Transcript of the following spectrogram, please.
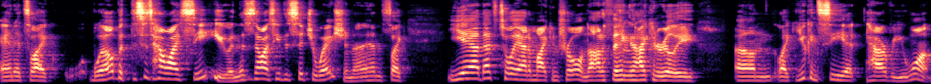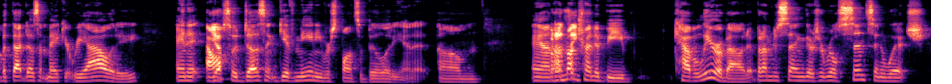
and it's like, well, but this is how I see you, and this is how I see the situation, and it's like, yeah, that's totally out of my control, not a thing that I can really. Um, like you can see it however you want, but that doesn't make it reality and it yep. also doesn't give me any responsibility in it. Um, and but I'm not trying to be cavalier about it, but I'm just saying there's a real sense in which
